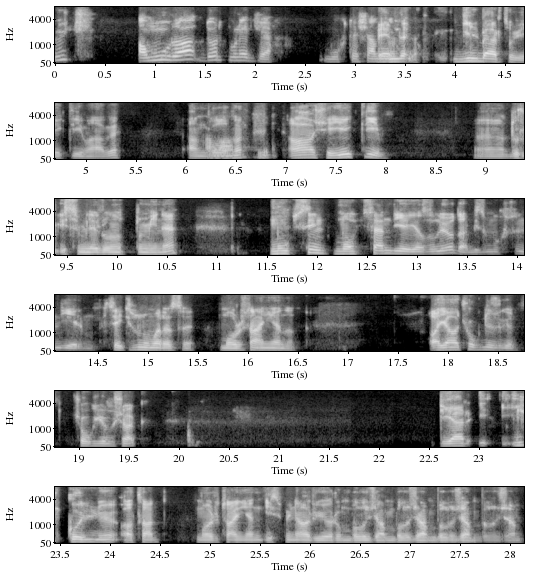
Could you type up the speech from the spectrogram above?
Üç Amura. Dört Bunedja. Muhteşem Benim de-. Gilberto'yu ekleyeyim abi. Angola'dan. Tamam. Aa şeyi ekleyeyim. Ee, dur isimleri unuttum yine. Muhsin, Mohsen diye yazılıyor da biz Muhsin diyelim. 8 numarası Moritanya'nın. Ayağı çok düzgün, çok yumuşak. Diğer ilk golünü atan Moritanya'nın ismini arıyorum. Bulacağım, bulacağım, bulacağım, bulacağım.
